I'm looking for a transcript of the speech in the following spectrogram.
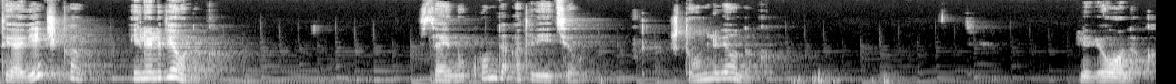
Ты овечка или львенок? Саймукунда ответил, что он львенок. Львенок,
